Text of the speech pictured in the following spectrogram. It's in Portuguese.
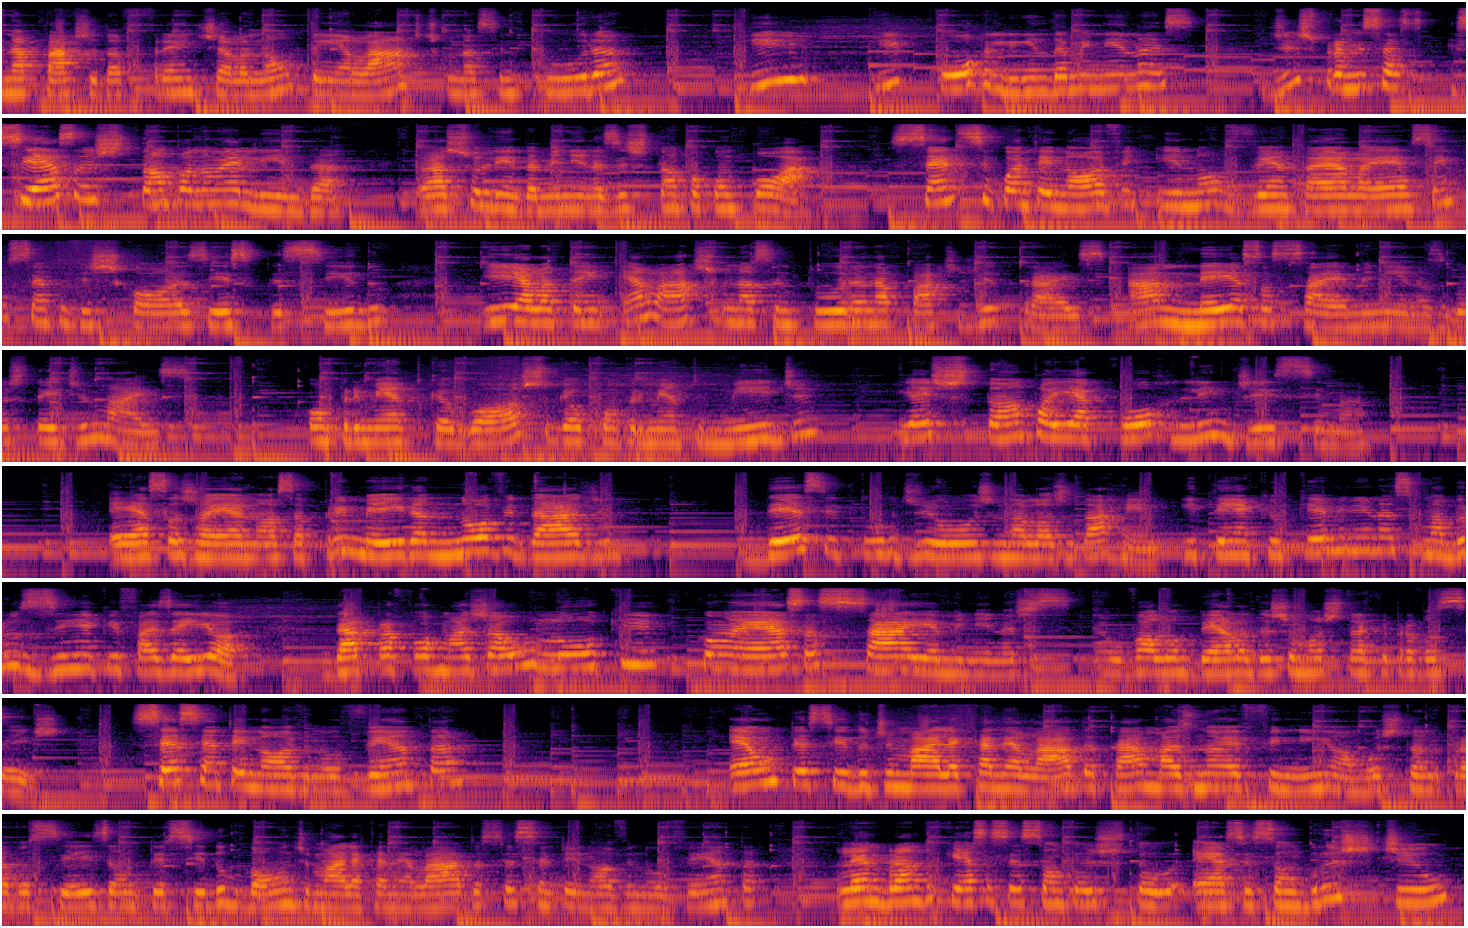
Na parte da frente ela não tem elástico na cintura. E que cor linda, meninas. Diz pra mim se, se essa estampa não é linda. Eu acho linda, meninas, estampa com poá. R$ 159,90. Ela é 100% viscose, esse tecido. E ela tem elástico na cintura, na parte de trás. Amei essa saia, meninas. Gostei demais. Comprimento que eu gosto, que é o comprimento midi. E a estampa e a cor lindíssima. Essa já é a nossa primeira novidade desse tour de hoje na loja da Ren. E tem aqui o que, meninas? Uma brusinha que faz aí, ó. Dá pra formar já o look com essa saia, meninas. O valor dela, deixa eu mostrar aqui pra vocês. R$ 69,90. É um tecido de malha canelada, tá? Mas não é fininho, ó, mostrando pra vocês. É um tecido bom de malha canelada, R$ 69,90. Lembrando que essa seção que eu estou é a seção Brustil,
